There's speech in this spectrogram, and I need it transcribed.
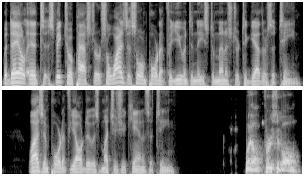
But Dale, uh, to speak to a pastor. So, why is it so important for you and Denise to minister together as a team? Why is it important for y'all to do as much as you can as a team? Well, first of all,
